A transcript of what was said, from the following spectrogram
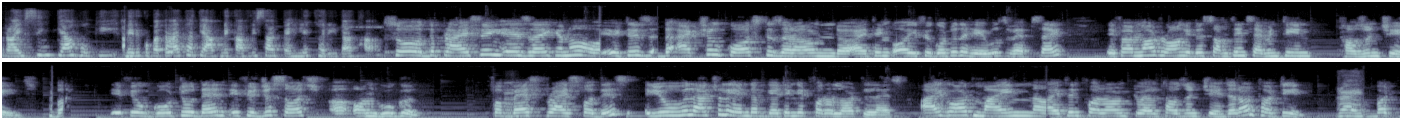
pricing क्या होगी? मेरे को बताया था कि आपने काफ़ी साल पहले खरीदा था। So the pricing like you know it is the actual cost is around uh, I think or if you go to the Havel's website if I'm not wrong, it is something 17,000 change. But if you go to then, if you just search uh, on Google for mm. best price for this, you will actually end up getting it for a lot less. I got mine, uh, I think, for around 12,000 change, around 13. Right. But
